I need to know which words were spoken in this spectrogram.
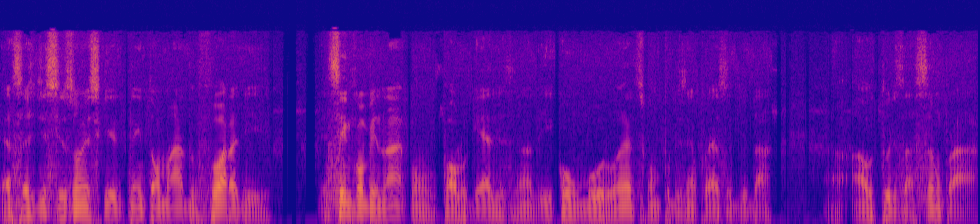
essas decisões que ele tem tomado fora de. Sem combinar com o Paulo Guedes né, e com o Moro antes, como por exemplo essa de dar a, autorização para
